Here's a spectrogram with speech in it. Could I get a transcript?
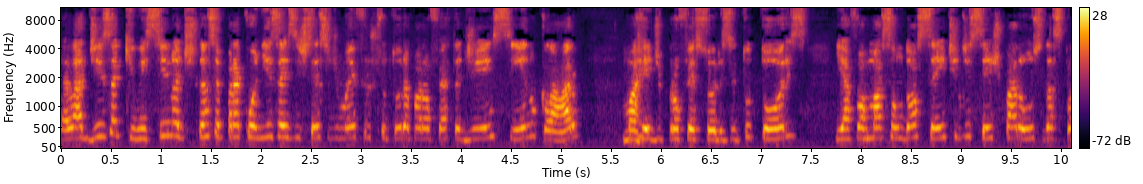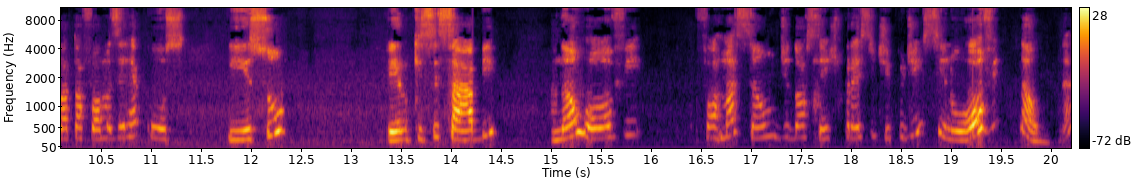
ela diz aqui: o ensino à distância preconiza a existência de uma infraestrutura para oferta de ensino, claro, uma rede de professores e tutores e a formação docente e discente para o uso das plataformas e recursos. Isso, pelo que se sabe, não houve formação de docente para esse tipo de ensino. Houve? Não, né?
